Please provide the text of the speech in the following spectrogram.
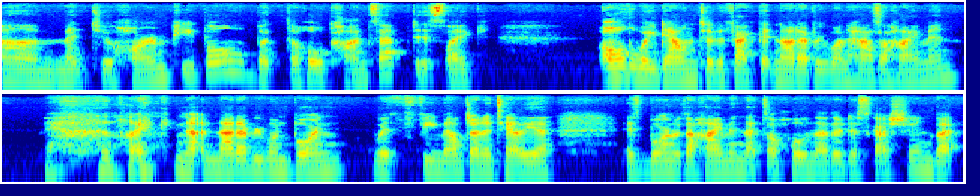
um, meant to harm people. But the whole concept is like all the way down to the fact that not everyone has a hymen. like not, not everyone born with female genitalia is born with a hymen. That's a whole nother discussion. But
